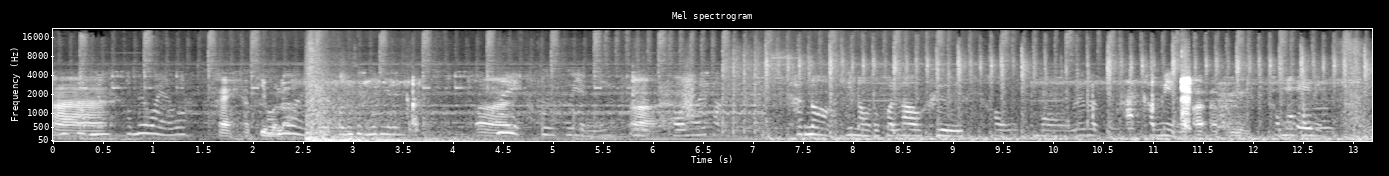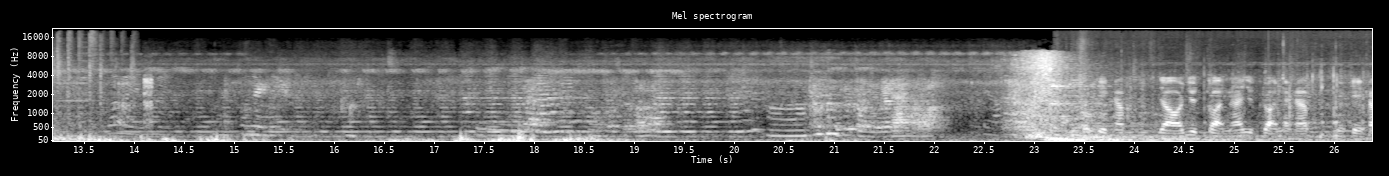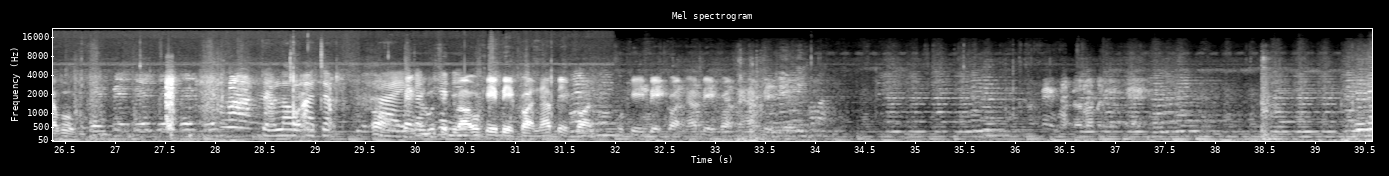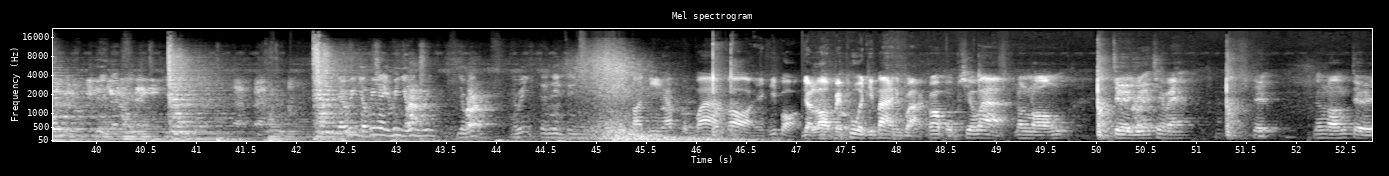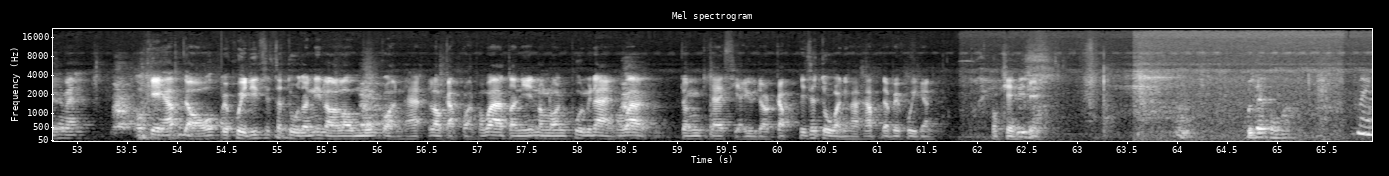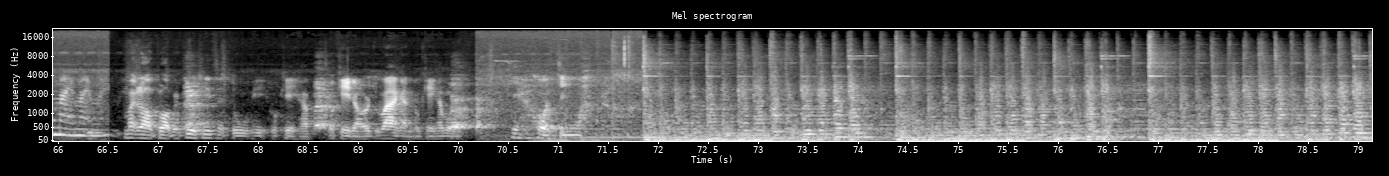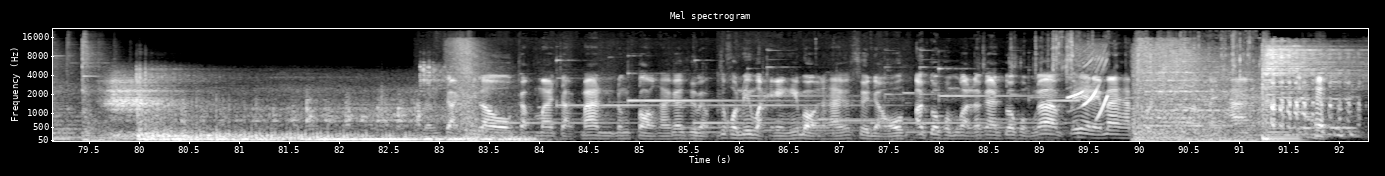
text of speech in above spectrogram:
อ่ากลับไหมเขาไม่ไหวแล้วว่ะใครครับทีมหมเขาดเลไม่ยไหวเขารู้สึกไม่ดีเลยอ่า ไม่คือคืออย่างนี้อ่า เขาเล่าให้ฟังข้างนอกที่น้องทุกคนเล่าคือเขามองเรื่องแบบคอมเมนต์อ่าอ่าหนึ่งเขามองคอมเมนต์อ๋อถ้ามันอยู่ตรงนี้ไม่ได้แล้วอะโอเคครับเดี๋ยวหยุดก่อนนะหยุดก่อนนะครับโอเคครับผม เดี๋ยวเราอาจจะ อ๋อถ่ายแม่กัก็นรู้แค่สึกนี้ว่าโอเคเบรกก่อนนะเบรกก่อนโอเคเบรกก่อนนะเบรกก่อนนะครับเบรกเลยแม่ก่อนเดี๋ยวเราไปเรื่องแม่อย่าวิ่งอย่าวิ่งอย่าวิ่งอย่าวิ่งอย่าวิ่งอย่าวิ่งอย่าวิ่งใจเย็นใจเย็นตอนนี้ครับผมว่าก็อย่างที่บอกเดี๋ยวเราไปพูดที่บ้านดีกว่า ก็ผมเชื่อว่าน้องๆเจอเยอะใช่ไหมเจอน้องๆเจอใช่ไหม โอเคครับเดี๋ยวไปคุยที่สตูตอนนี้เราเรามูก่อนนะฮะเรากลับก่อนเพราะว่าตอนนี้น้องๆพูดไม่ได้เพราะว่าจงใจเสียอยู่เดี๋ยวกลับที่สตูกันดีกว่าครับเดี๋ยวไปคุยกัน โอเคโอเคพูดได้ผมว่าไม่ไม่ไม่ไม่ไม่เราเราไปพูดที่สตูพี่โอเคครับโอเคเดี๋ยวว่ากันโอเคครับผมเหี้ยโหดจริงว่ะ บ้านน้องตองฮะก็คือแบบทุกคนไม่ไหวเองที่บอกนะฮะก็คือเดี๋ยวเอาตัวผมก่อนแล้วกันตัวผมก็ไม่ได้อะไรมากครับคนสายชา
